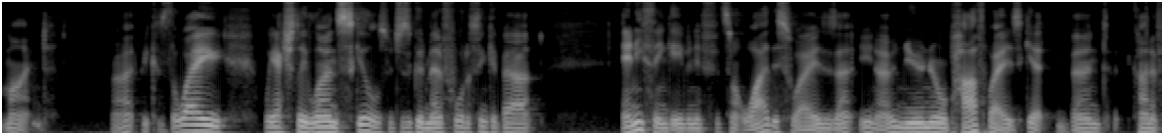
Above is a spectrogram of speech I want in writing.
mind right? Because the way we actually learn skills, which is a good metaphor to think about anything, even if it's not wired this way, is that, you know, new neural pathways get burned, kind of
